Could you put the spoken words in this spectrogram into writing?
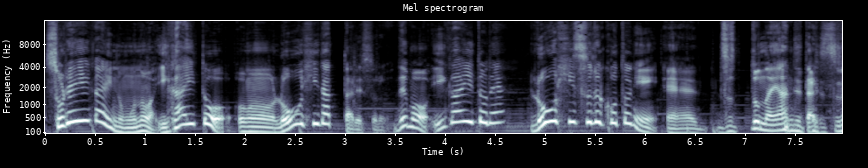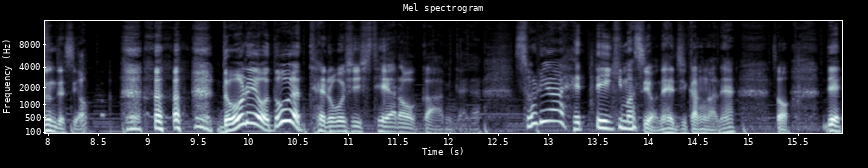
それ以外のものは意外と、うん、浪費だったりする。でも意外とね、浪費することに、えー、ずっと悩んでたりするんですよ。どれをどうやって浪費してやろうかみたいな。そりゃ減っていきますよね時間がね。そう。で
